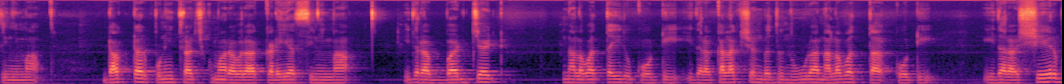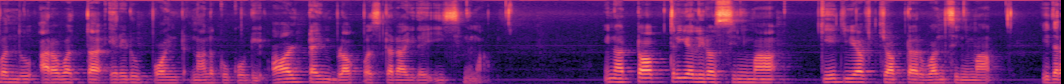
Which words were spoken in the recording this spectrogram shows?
ಸಿನಿಮಾ. ಡಾಕ್ಟರ್ ಪುನೀತ್ ರಾಜ್ಕುಮಾರ್ ಅವರ ಕಡೆಯ ಸಿನಿಮಾ. ಇದರ ಬಡ್ಜೆಟ್ ನಲವತ್ತೈದು ಕೋಟಿ, ಇದರ ಕಲೆಕ್ಷನ್ ಬಂದು ನೂರ ನಲವತ್ತ ಕೋಟಿ, ಇದರ ಶೇರ್ ಬಂದು ಅರವತ್ತ ಎರಡು ಪಾಯಿಂಟ್ ನಾಲ್ಕು ಕೋಟಿ. ಆಲ್ ಟೈಮ್ ಬ್ಲಾಕ್ ಬಸ್ಟರ್ ಆಗಿದೆ ಈ ಸಿನಿಮಾ. ಇನ್ನು ಟಾಪ್ ತ್ರೀಯಲ್ಲಿರೋ cinema K G F chapter one cinema, ಇದರ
